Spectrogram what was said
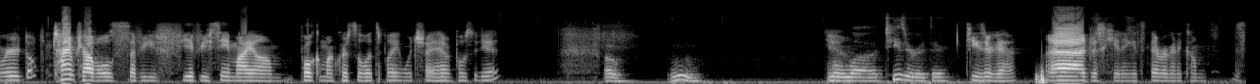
We're time travels. If you if you've seen my um Pokemon Crystal Let's Play, which I haven't posted yet. Oh, ooh, Yeah. little uh, teaser right there. Teaser, yeah. Ah, I'm just kidding. It's never gonna come. It's,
